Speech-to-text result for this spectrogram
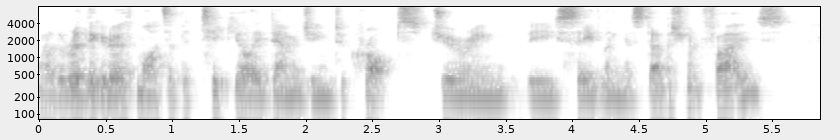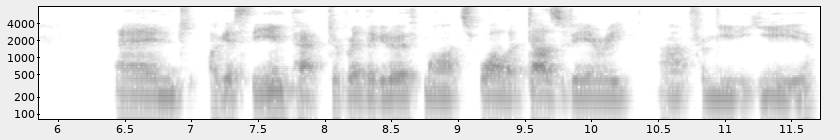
Uh, the red legged earth mites are particularly damaging to crops during the seedling establishment phase. And I guess the impact of red legged earth mites, while it does vary uh, from year to year,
